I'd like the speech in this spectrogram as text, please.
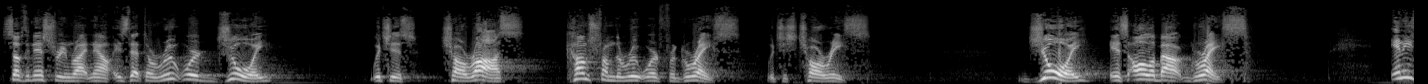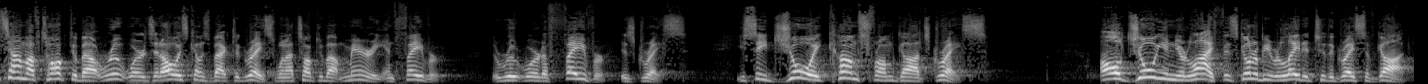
Something interesting right now is that the root word joy, which is charas, comes from the root word for grace, which is charis. Joy is all about grace. Anytime I've talked about root words, it always comes back to grace. When I talked about Mary and favor, the root word of favor is grace. You see, joy comes from God's grace. All joy in your life is going to be related to the grace of God.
